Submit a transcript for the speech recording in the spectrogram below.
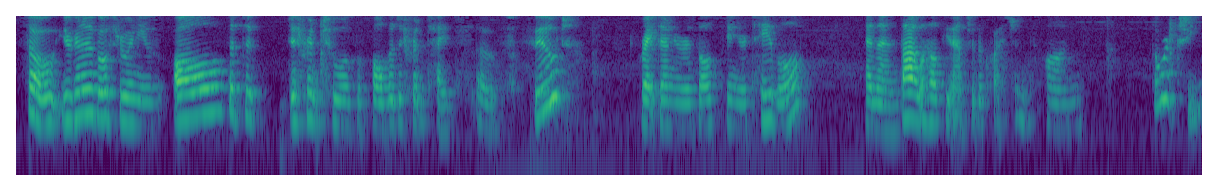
So you're going to go through and use all the di different tools with all the different types of food, write down your results in your table, and then that will help you answer the questions on the worksheet.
